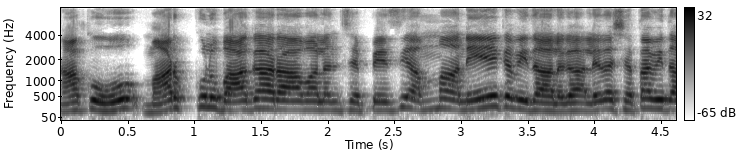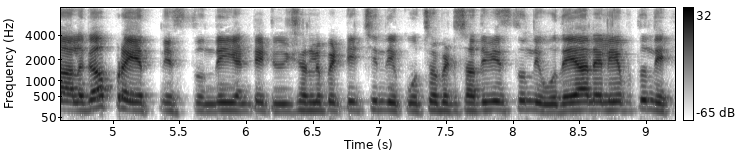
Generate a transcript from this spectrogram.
నాకు మార్కులు బాగా రావాలని చెప్పేసి అమ్మ అనేక విధాలుగా లేదా శత విధాలుగా ప్రయత్నిస్తుంది. అంటే ట్యూషన్లు పెట్టించింది కూర్చోబెట్టి చదివిస్తుంది ఉదయాన్నే లేపుతుంది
